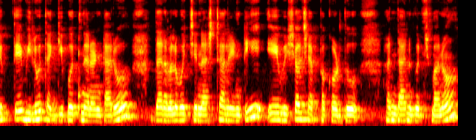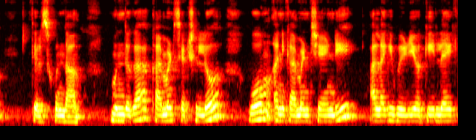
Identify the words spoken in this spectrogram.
చెప్తే విలువ తగ్గిపోతుందని అంటారు. దానివల్ల వచ్చే నష్టాలు ఏంటి ఏ విషయాలు చెప్పకూడదు అని దాని గురించి మనం తెలుసుకుందాం. ముందుగా కామెంట్ సెక్షన్లో ఓం అని కామెంట్ చేయండి. అలాగే వీడియోకి లైక్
